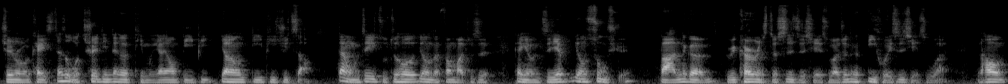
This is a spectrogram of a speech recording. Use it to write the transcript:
general case。但是我确定那个题目要用 BP，要用 DP 去找。但我们这一组最后用的方法就是，看有人直接用数学把那个 recurrence 的式子写出来，就那个递回式写出来。然后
